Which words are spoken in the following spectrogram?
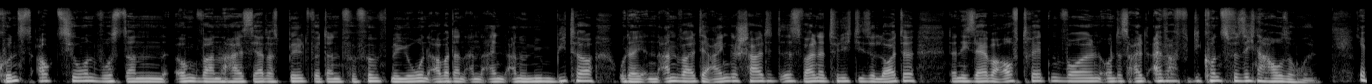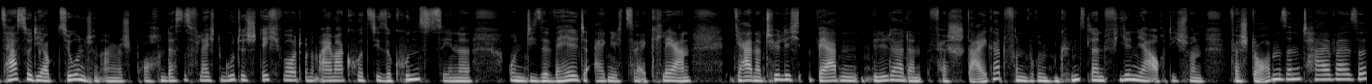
Kunstauktionen, wo es dann irgendwann heißt, ja, das Bild wird dann für 5 Millionen, aber dann an einen anonymen Bieter oder einen Anwalt, der eingeschaltet ist, weil natürlich diese Leute dann nicht selber auftreten wollen und es halt einfach die Kunst für sich nach Hause holen. Jetzt hast du die Auktionen schon angesprochen. Das ist vielleicht ein gutes Stichwort, um einmal kurz diese Kunstszene und diese Welt eigentlich zu erklären. Ja, natürlich werden Bilder dann versteigert von berühmten Künstlern, vielen ja auch, die schon verstorben sind teilweise.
